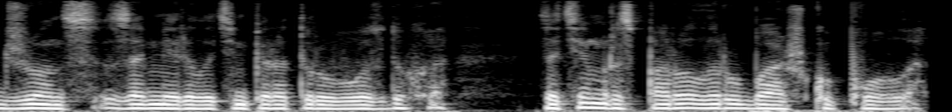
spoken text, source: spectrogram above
Джонс замерила температуру воздуха, затем распорола рубашку Пола.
